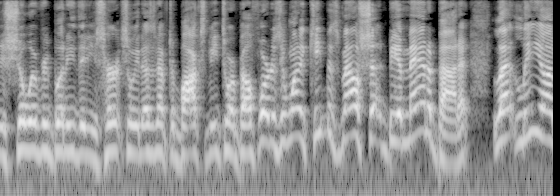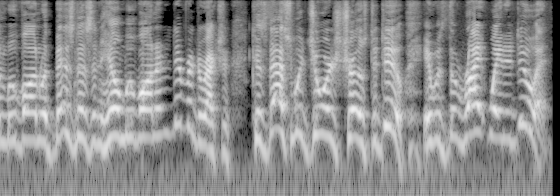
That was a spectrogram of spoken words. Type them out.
to show everybody that he's hurt so he doesn't have to box Vitor Belfort? Does he want to keep his mouth shut and be a man about it? Let Leon move on with business and he'll move on in a different direction because that's what George chose to do. It was the right way to do it.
